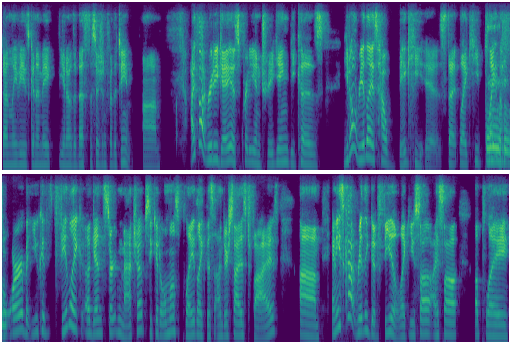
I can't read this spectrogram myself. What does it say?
Dunleavy is going to make you know the best decision for the team. Um, I thought Rudy Gay is pretty intriguing because you don't realize how big he is. That like he played mm-hmm. the four, but you could feel like against certain matchups he could almost play like this undersized five um, and he's got really good feel. Like you saw, I saw a play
